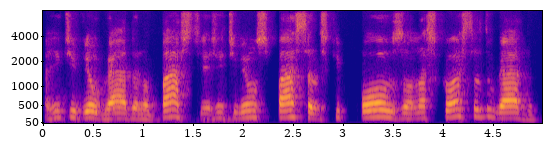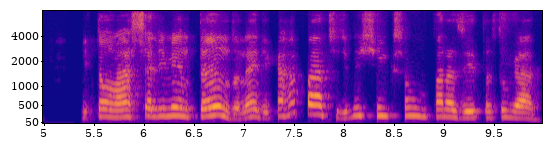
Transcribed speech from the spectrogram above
a gente vê o gado no pasto e a gente vê uns pássaros que pousam nas costas do gado e estão lá se alimentando né, de carrapatos, de bichinhos que são parasitas do gado.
